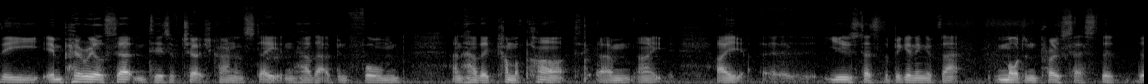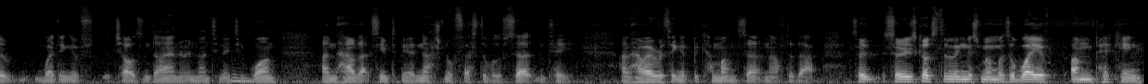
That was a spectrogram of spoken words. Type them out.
the imperial certainties of church, crown, and state, and how that had been formed, and how they'd come apart. Um, I I uh, used as the beginning of that modern process the the wedding of Charles and Diana in 1981, mm. and how that seemed to be a national festival of certainty, and how everything had become uncertain after that. So so is God still Englishman was a way of unpicking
